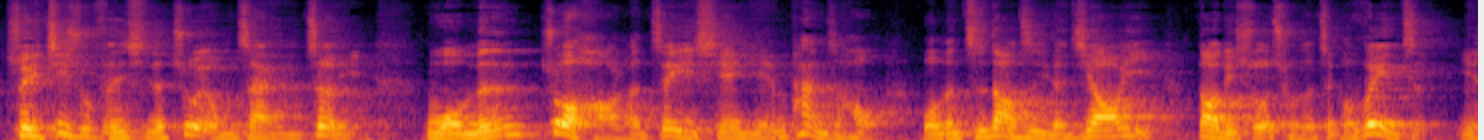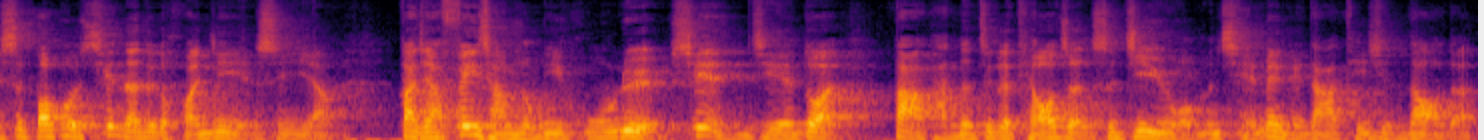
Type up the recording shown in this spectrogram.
所以技术分析的作用在于这里。我们做好了这一些研判之后，我们知道自己的交易到底所处的这个位置，也是包括现在这个环境也是一样。大家非常容易忽略，现阶段大盘的这个调整是基于我们前面给大家提醒到的，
